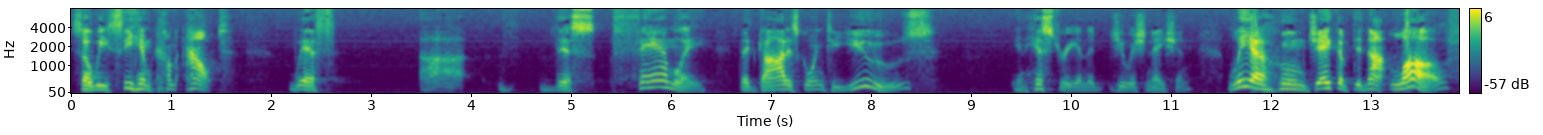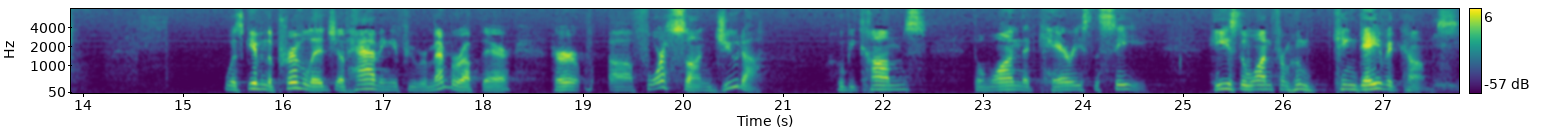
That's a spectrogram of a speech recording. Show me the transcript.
So we see him come out with this family that God is going to use in history in the Jewish nation. Leah, whom Jacob did not love, was given the privilege of having, if you remember up there, her uh, fourth son, Judah, who becomes the one that carries the seed. He's the one from whom King David comes,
